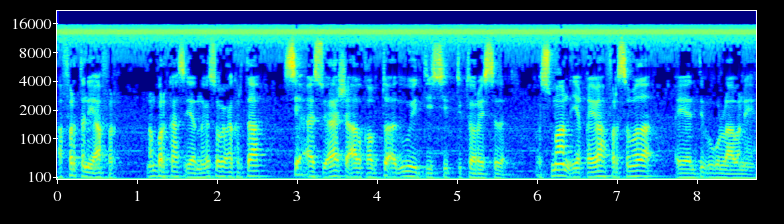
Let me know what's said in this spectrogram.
afartan iyo afar. Numberkaas ayaad naga soo wici kartaa si aad su'aasha aada qabto aada u weydiisid doctoraysada cusmaan iyo qeybaha farsamada ayaan dib ugu laabanaya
